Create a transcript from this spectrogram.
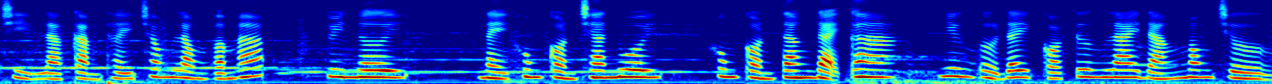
chỉ là cảm thấy trong lòng ấm áp, tuy nơi này không còn cha nuôi, không còn tăng đại ca, nhưng ở đây có tương lai đáng mong chờ,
